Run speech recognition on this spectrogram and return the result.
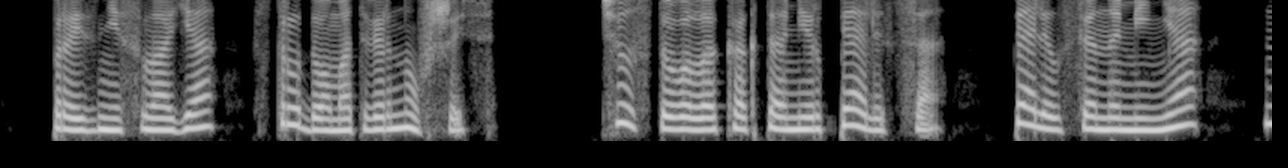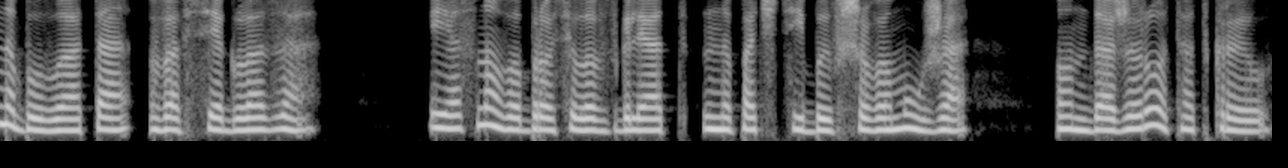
— произнесла я, с трудом отвернувшись. Чувствовала, как Тамир пялится, пялился на меня, на Булата во все глаза. Я снова бросила взгляд на почти бывшего мужа. Он даже рот открыл.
